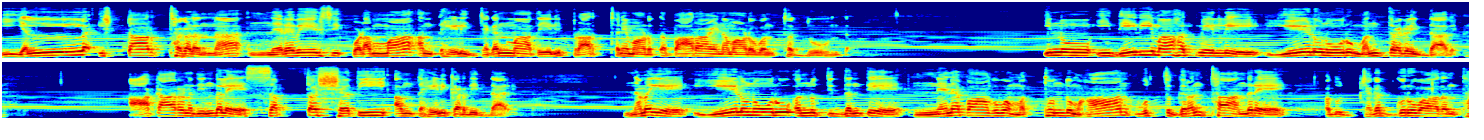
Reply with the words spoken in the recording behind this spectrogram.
ಈ ಎಲ್ಲ ಇಷ್ಟಾರ್ಥಗಳನ್ನು ನೆರವೇರಿಸಿ ಕೊಡಮ್ಮ ಅಂತ ಹೇಳಿ ಜಗನ್ಮಾತೆಯಲ್ಲಿ ಪ್ರಾರ್ಥನೆ ಮಾಡುತ್ತಾ ಪಾರಾಯಣ ಮಾಡುವಂಥದ್ದು ಅಂತ. ಇನ್ನು ಈ ದೇವಿ ಮಾಹಾತ್ಮೆಯಲ್ಲಿ ಏಳು ನೂರು ಮಂತ್ರಗಳಿದ್ದಾವೆ. ಆ ಕಾರಣದಿಂದಲೇ ಸಪ್ತಶತಿ ಅಂತ ಹೇಳಿ ಕರೆದಿದ್ದಾರೆ. ನಮಗೆ ಏಳುನೂರು ಅನ್ನುತ್ತಿದ್ದಂತೆ ನೆನಪಾಗುವ ಮತ್ತೊಂದು ಮಹಾನ್ ಉತ್ ಗ್ರಂಥ ಅಂದರೆ ಅದು ಜಗದ್ಗುರುವಾದಂಥ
